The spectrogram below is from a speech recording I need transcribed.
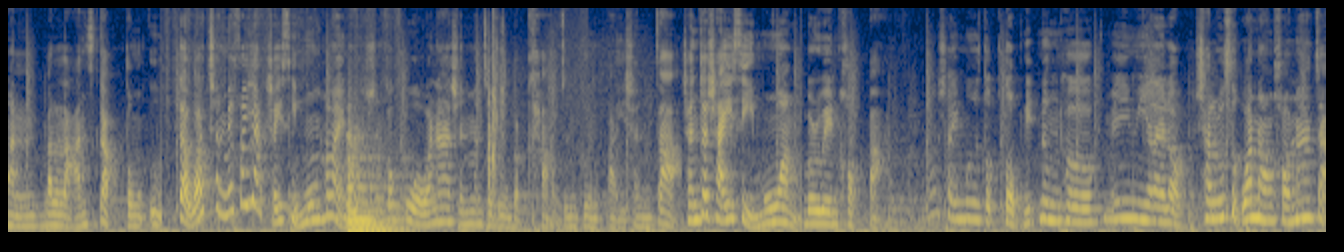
มันบาลานซ์กับตรงอื่น แต่ว่าฉันไม่ค่อยอยากใช้สีม่วงเท่าไหร่นะฉันก็กลัวว่าหน้าฉันมันจะดูแบบขาวจนเกินไปฉันจะฉันจะใช้สีม่วงบริเวณขอบปาก ช้มือตบๆนิดนึงเธอ ไม่มีอะไรหรอก ฉันรู้สึกว่าน้องเขาน่าจะ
